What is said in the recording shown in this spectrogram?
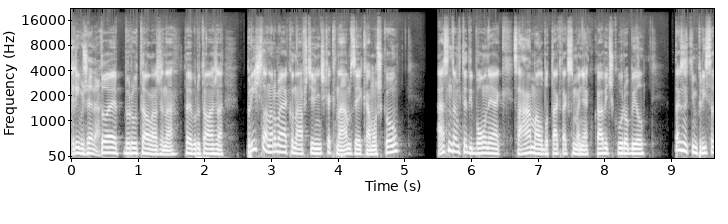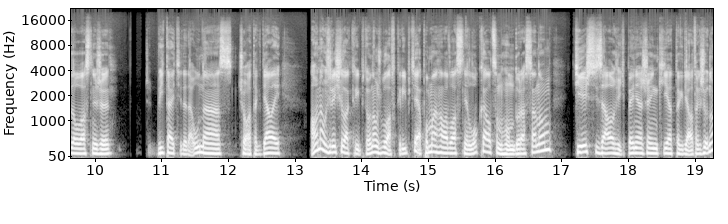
dream žena. To je brutálna žena, to je brutálna žena. Prišla normálne ako návštevnička k nám s jej kamoškou a ja som tam vtedy bol nejak sám alebo tak, tak som aj nejakú kavičku urobil tak som tým prísadol vlastne, že vítajte teda u nás, čo a tak ďalej. A ona už riešila krypto, ona už bola v krypte a pomáhala vlastne lokálcom Hondurasanom tiež si založiť peňaženky a tak ďalej. Takže no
